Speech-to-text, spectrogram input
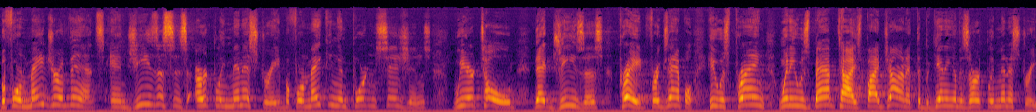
Before major events in Jesus' earthly ministry, before making important decisions, we are told that Jesus prayed. For example, he was praying when he was baptized by John at the beginning of his earthly ministry.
